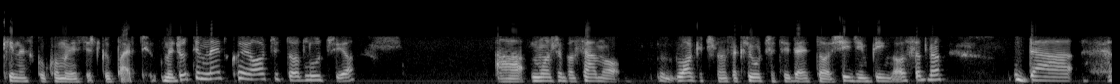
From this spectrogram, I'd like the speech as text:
kinesku komunističku partiju. Međutim, netko je očito odlučio, a možemo samo logično zaključiti da je to Xi Jinping osobno, da e,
